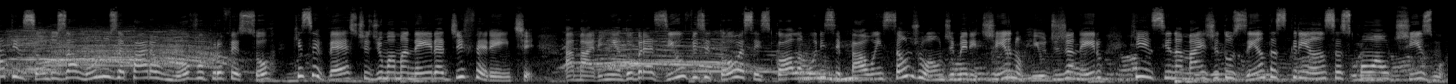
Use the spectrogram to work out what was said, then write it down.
A atenção dos alunos é para o novo professor que se veste de uma maneira diferente. A Marinha do Brasil visitou essa escola municipal em São João de Meriti, no Rio de Janeiro, que ensina mais de 200 crianças com autismo.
